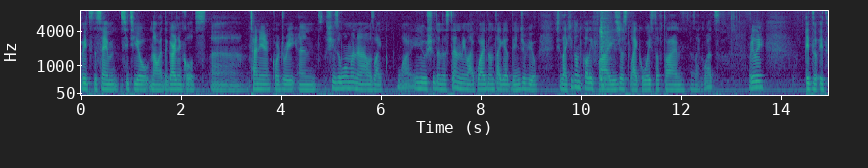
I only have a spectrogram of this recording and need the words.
it's the same CTO now at the Guardian Codes, uh, Tanya Cordrey, and she's a woman. And I was like, why? You should understand me. Like, why don't I get the interview? She's like, you don't qualify. It's just like a waste of time. I was like, what? Really? it, it,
